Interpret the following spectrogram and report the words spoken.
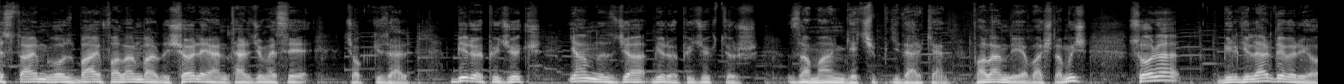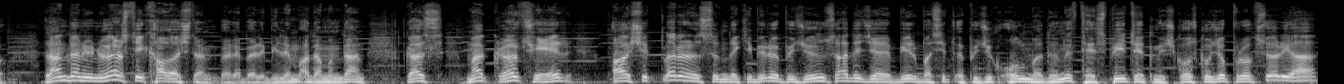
As Time Goes By falan vardı. Şöyle yani tercümesi çok güzel. Bir öpücük yalnızca bir öpücüktür. Zaman geçip giderken falan diye başlamış. Sonra bilgiler de veriyor. London University College'dan böyle böyle bilim adamından Gus McGrath aşıklar arasındaki bir öpücüğün sadece bir basit öpücük olmadığını tespit etmiş. Koskoca profesör ya.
